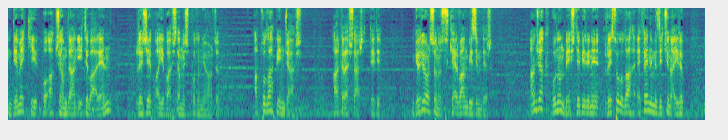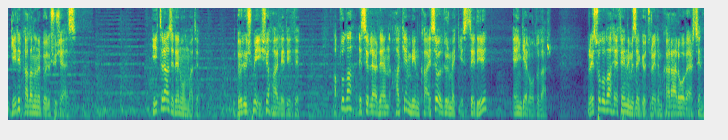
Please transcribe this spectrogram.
Demek ki o akşamdan itibaren Recep ayı başlamış bulunuyordu. Abdullah bin Caş, Arkadaşlar dedi. Görüyorsunuz kervan bizimdir. Ancak bunun beşte birini Resulullah Efendimiz için ayırıp geri kalanını bölüşeceğiz. İtiraz eden olmadı. Bölüşme işi halledildi. Abdullah esirlerden Hakem bin Kays'ı öldürmek istediği engel oldular. Resulullah Efendimiz'e götürelim kararı o versin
